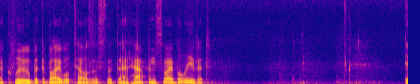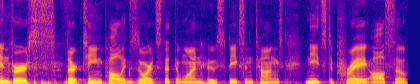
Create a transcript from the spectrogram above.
a clue, but the Bible tells us that that happens, so I believe it. In verse 13, Paul exhorts that the one who speaks in tongues needs to pray also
